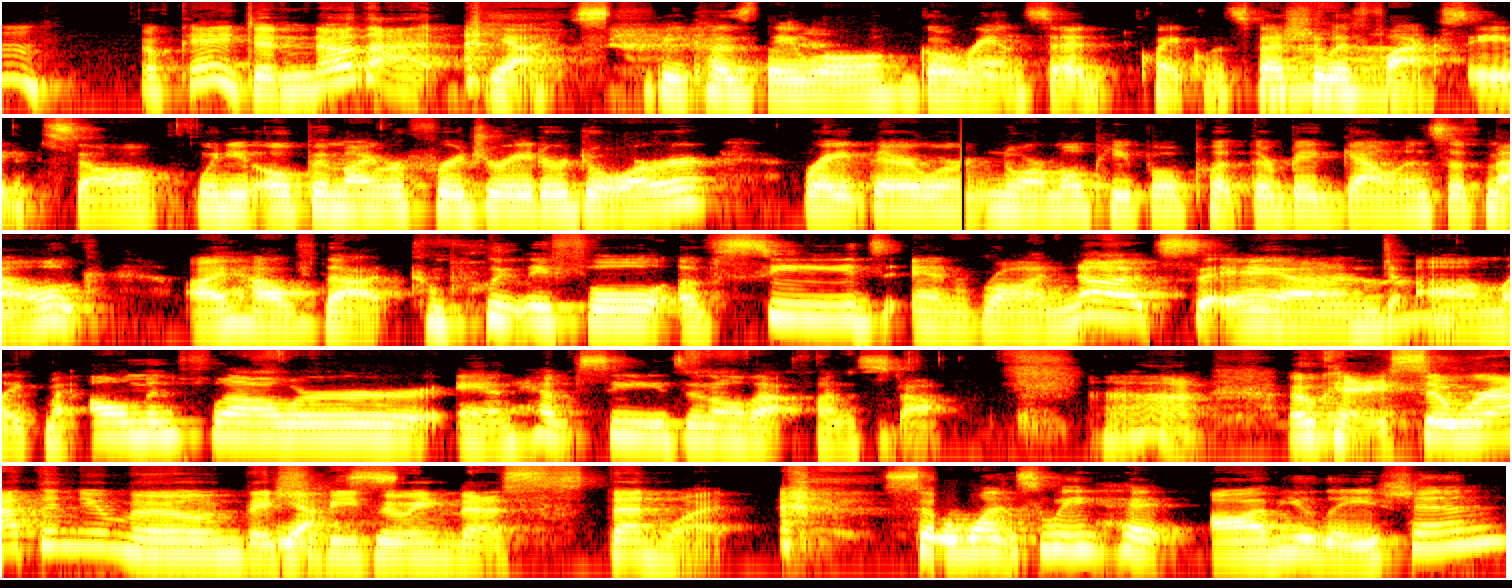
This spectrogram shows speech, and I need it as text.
Hmm. Okay, didn't know that. yes, because they will go rancid quite, especially with Ah. flaxseed. So when you open my refrigerator door, right there where normal people put their big gallons of milk, I have that completely full of seeds and raw nuts and Ah. um, like my almond flour and hemp seeds and all that fun stuff. Ah, okay. So we're at the new moon. They should be doing this. Then what? So once we hit ovulation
